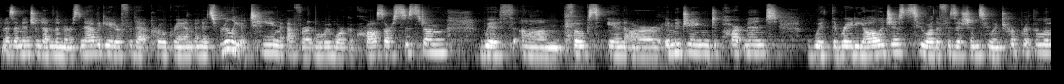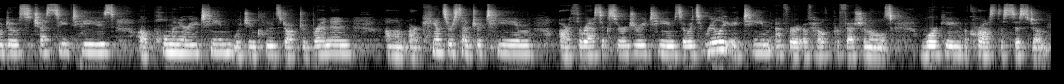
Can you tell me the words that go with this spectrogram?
And as I mentioned, I'm the nurse navigator for that program, and it's really a team effort where we work across our system with um, folks in our imaging department, with the radiologists, who are the physicians who interpret the low dose chest CTs, our pulmonary team, which includes Dr. Brennon, um, our cancer center team, our thoracic surgery team. So it's really a team effort of health professionals working across the system.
